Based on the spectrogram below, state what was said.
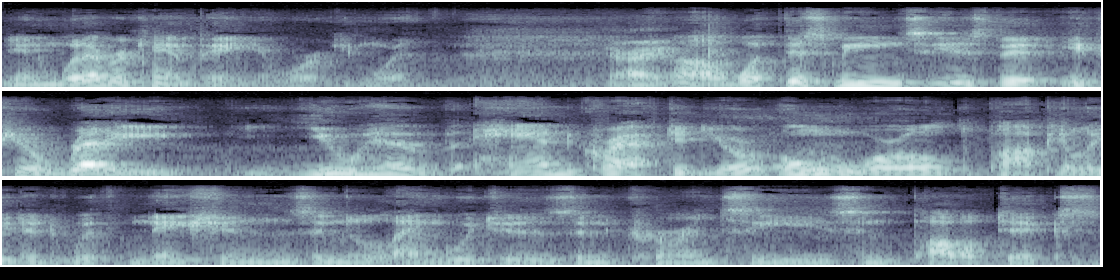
in whatever campaign you're working with. All right. Uh, what this means is that if you're ready, you have handcrafted your own world populated with nations and languages and currencies and politics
